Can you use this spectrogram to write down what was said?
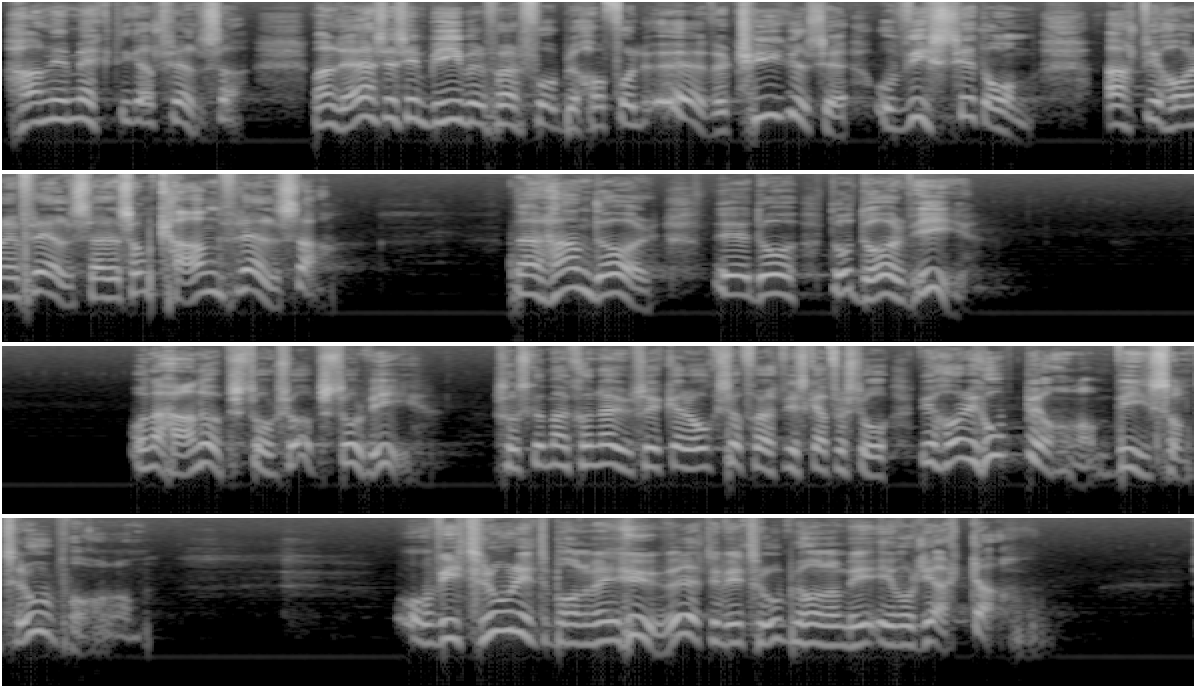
Han är mäktig att frälsa. Man läser sin bibel för att få, få en övertygelse och visshet om att vi har en frälsare som kan frälsa. När han dör, eh, då, då dör vi. Och när han uppstår så uppstår vi. Så skulle man kunna uttrycka det också för att vi ska förstå, vi hör ihop med honom, vi som tror på honom. Och vi tror inte på honom i huvudet, vi tror på honom i, i vårt hjärta.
